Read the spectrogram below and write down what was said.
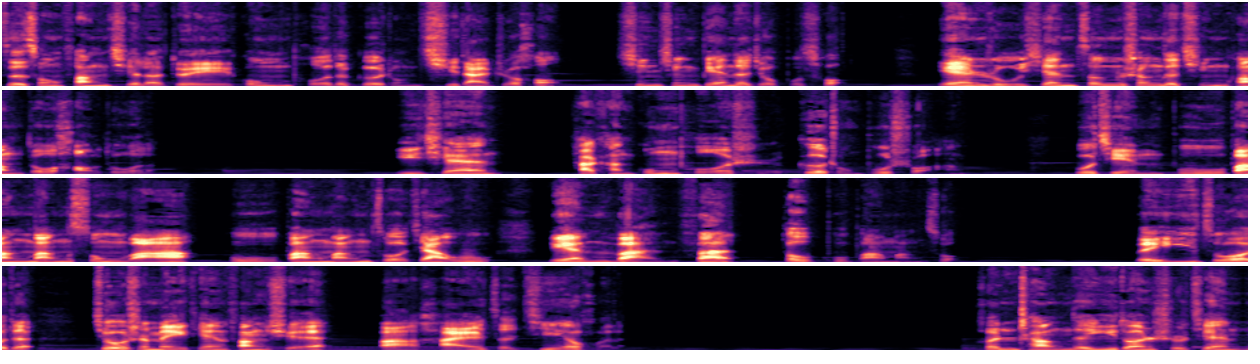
自从放弃了对公婆的各种期待之后，心情变得就不错，连乳腺增生的情况都好多了。以前她看公婆是各种不爽，不仅不帮忙送娃，不帮忙做家务，连晚饭都不帮忙做，唯一做的就是每天放学把孩子接回来。”很长的一段时间，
